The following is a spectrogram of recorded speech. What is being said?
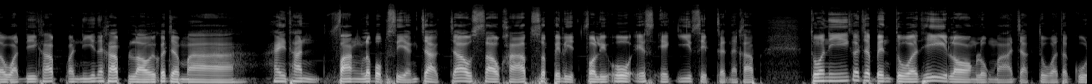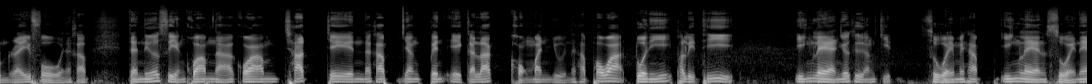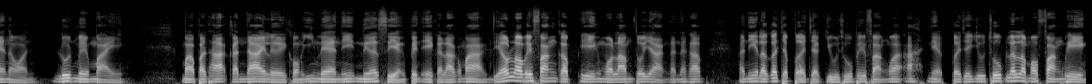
สวัสดีครับ วันนี้นะครับเราก็จะมาให้ท่านฟังระบบเสียงจากเจ้า Soundcraft Spirit Folio SX 20กันนะครับ ตัวนี้ก็จะเป็นตัวที่รองลงมาจากตัวตระกูลไรโฟนะครับ แต่เนื้อเสียงความหนาความชัดเจนนะครับ ยังเป็นเอกลักษณ์ของมันอยู่นะครับ เพราะว่าตัวนี้ผลิตที่อิงแลนด์ก็คืออังกฤษสวยไหมครับอิงแลนด์สวยแน่นอน รุ่นใหม่ๆ มาปะทะกันได้เลยของอิงแลนด์นี้เนื้อเสียงเป็นเอกลักษณ์มาก เดี๋ยวเราไปฟังกับเพลงหมอลำตัวอย่างกันนะครับ อันนี้เราก็จะเปิดจาก YouTube ให้ฟังว่าอะเนี่ยเปิดจาก YouTube แล้วเรามาฟังเพลง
